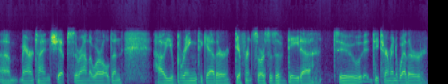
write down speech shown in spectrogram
um, maritime ships around the world, and how you bring together different sources of data to determine whether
